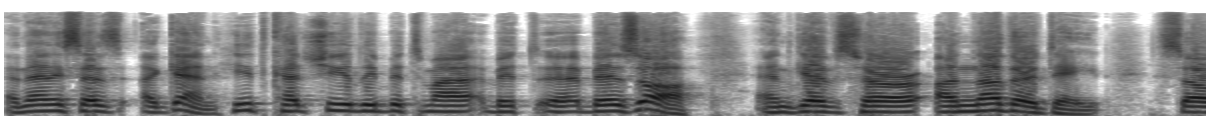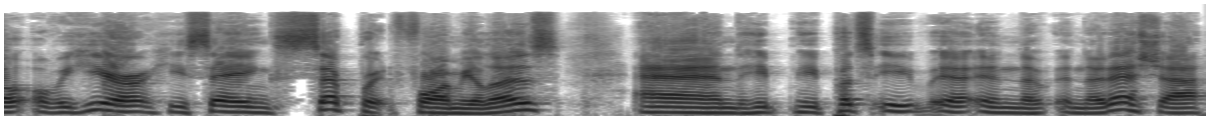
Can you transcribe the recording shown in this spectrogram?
and then he says again hit kachili bitma bit uh, and gives her another date. So over here he's saying separate formulas, and he he puts uh, in the in the resha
